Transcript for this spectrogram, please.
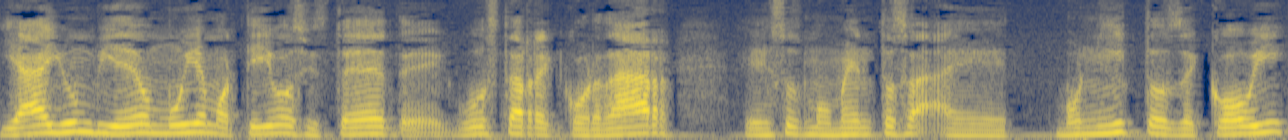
y hay un video muy emotivo si usted eh, gusta recordar esos momentos eh, bonitos de Kobe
